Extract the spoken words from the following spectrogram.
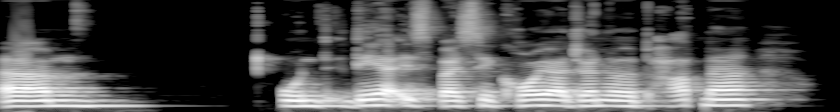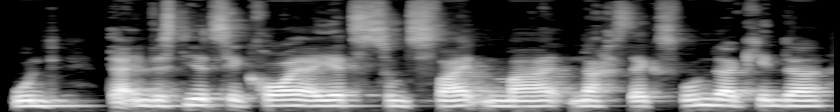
Ähm, und der ist bei Sequoia General Partner und da investiert Sequoia jetzt zum zweiten Mal nach sechs Wunderkinder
